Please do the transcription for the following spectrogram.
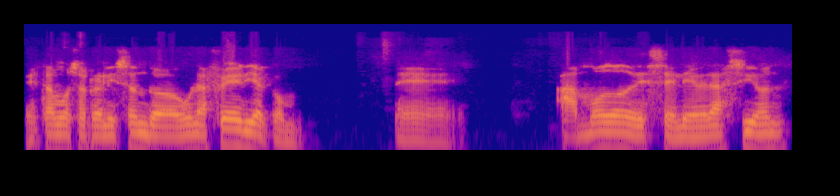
estamos realizando una feria con, eh, a modo de celebración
